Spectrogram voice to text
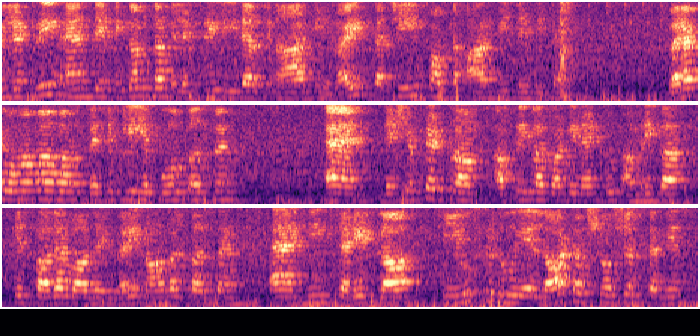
military and they become the military leaders in army right? The chief of the army they become barack obama was basically a poor person and they shifted from africa continent to america his father was a very normal person and he studied law he used to do a lot of social service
